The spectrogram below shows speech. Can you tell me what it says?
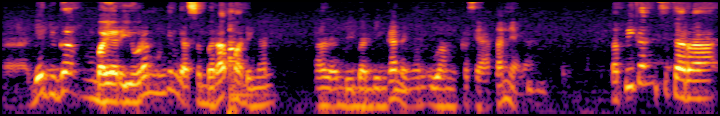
Uh, dia juga membayar iuran mungkin nggak seberapa dengan uh, dibandingkan dengan uang kesehatannya kan. Tapi kan secara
